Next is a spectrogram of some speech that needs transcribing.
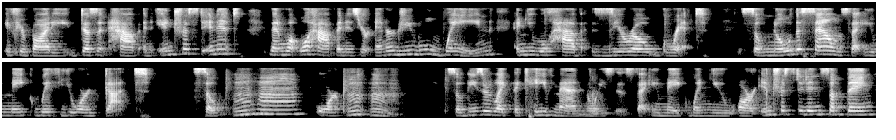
if your body doesn't have an interest in it, then what will happen is your energy will wane and you will have zero grit. So know the sounds that you make with your gut. So mm-hmm or mm-mm. So these are like the caveman noises that you make when you are interested in something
